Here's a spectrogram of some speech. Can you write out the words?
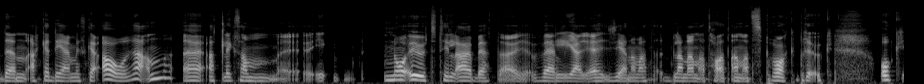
den akademiska auran. Eh, att liksom eh, nå ut till arbetarväljare genom att bland annat ha ett annat språkbruk. Och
